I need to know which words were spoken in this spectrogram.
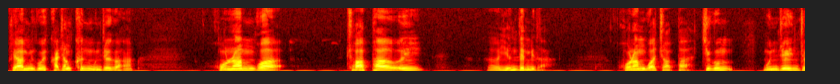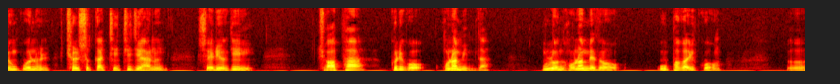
대한민국의 가장 큰 문제가 호남과 좌파의 어, 연대입니다. 호남과 좌파 지금 문재인 정권을 철석같이 지지하는 세력이 좌파 그리고 호남입니다. 물론 호남에도 우파가 있고 어,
